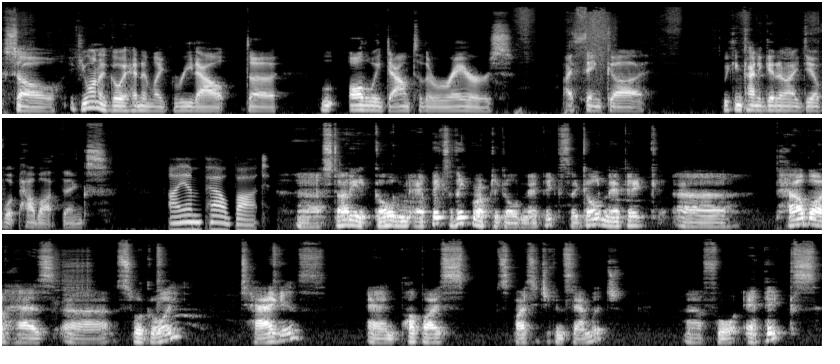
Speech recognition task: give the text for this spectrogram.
so if you want to go ahead and like read out the all the way down to the rares, I think uh, we can kind of get an idea of what Palbot thinks. I am Palbot. Uh, starting at Golden Epics, I think we're up to Golden Epics. So Golden Epic, uh, Palbot has uh, Swagoi, Taggers, and Popeye's Spicy Chicken Sandwich. Uh, for Epics,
